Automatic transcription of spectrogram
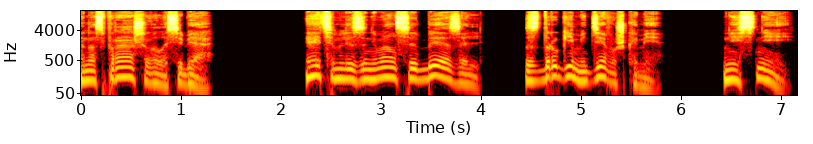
она спрашивала себя, этим ли занимался Безель с другими девушками, не с ней.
